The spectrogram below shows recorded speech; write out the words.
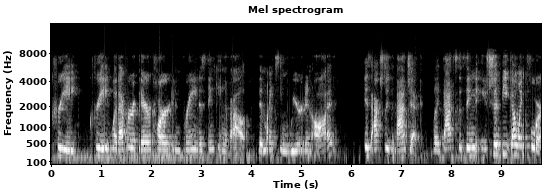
create create whatever their heart and brain is thinking about that might seem weird and odd is actually the magic. Like that's the thing that you should be going for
